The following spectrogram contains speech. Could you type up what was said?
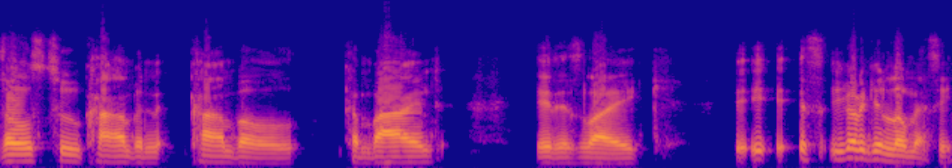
those two combi- combo combined, it is like it, it, it's you're gonna get a little messy.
